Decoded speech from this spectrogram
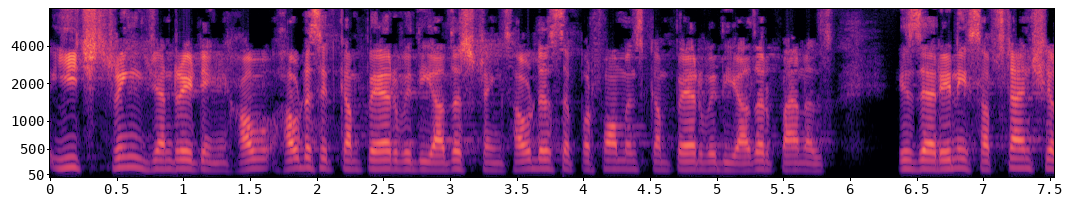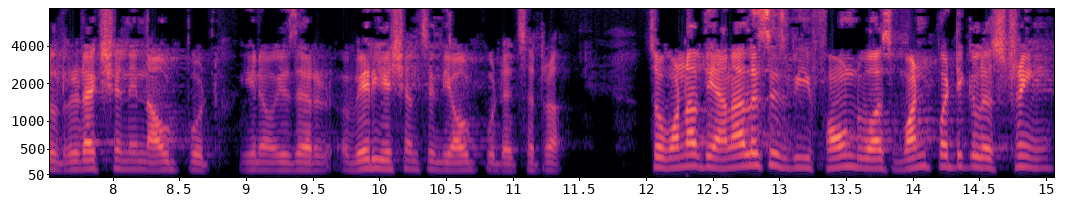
each string generating? How, how does it compare with the other strings? How does the performance compare with the other panels? Is there any substantial reduction in output? You know, is there variations in the output, etc. So one of the analysis we found was one particular string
